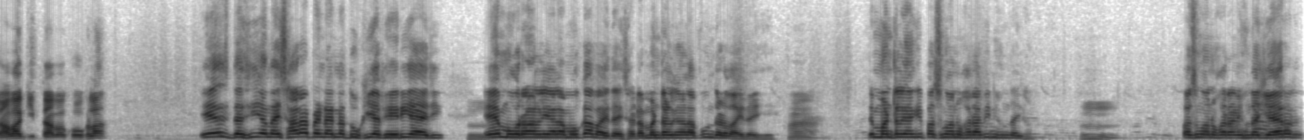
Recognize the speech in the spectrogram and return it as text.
ਦਾਵਾ ਕੀਤਾ ਵਾ ਖੋਖਲਾ? ਇਹ ਦਸੀ ਜਾਂਦਾ ਸਾਰਾ ਪਿੰਡ ਇੰਨਾ ਦੁਖੀ ਆ ਫੇਰ ਹੀ ਆਇਆ ਜੀ। ਇਹ ਮੋਰਾਂ ਵਾਲੀ ਵਾਲਾ ਮੋਗਾ ਵੱਜਦਾ ਜੀ ਸਾਡਾ ਮੰਡਲੀਆਂ ਵਾਲਾ ਭੁੰਦੜ ਵੱਜਦਾ ਜੀ ਹਾਂ। ਤੇ ਮੰਡਲੀਆਂ ਕੀ ਪਸ਼ੂਆਂ ਨੂੰ ਹਰਾ ਵੀ ਨਹੀਂ ਹੁੰਦਾ ਜੀ ਹੁਣ। ਹੂੰ। ਪਸ਼ੂਆਂ ਨੂੰ ਹਰਾ ਨਹੀਂ ਹੁੰਦਾ ਜ਼ਹਿਰ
